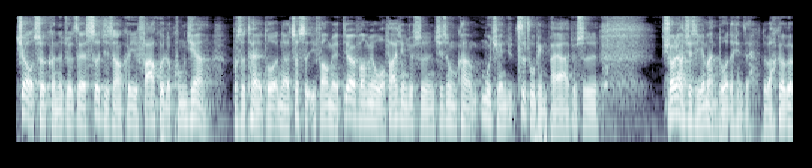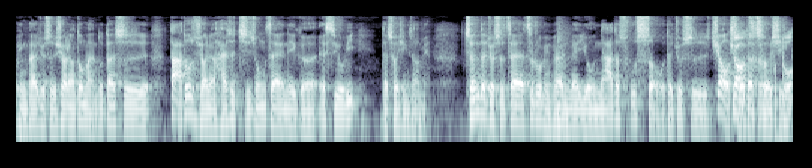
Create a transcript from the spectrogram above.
轿车可能就在设计上可以发挥的空间啊，不是太多。那这是一方面，第二方面，我发现就是，其实我们看目前自主品牌啊，就是销量其实也蛮多的，现在对吧？各个品牌就是销量都蛮多，但是大多数销量还是集中在那个 SUV 的车型上面。真的就是在自主品牌里面有拿得出手的，就是轿车的车车型，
